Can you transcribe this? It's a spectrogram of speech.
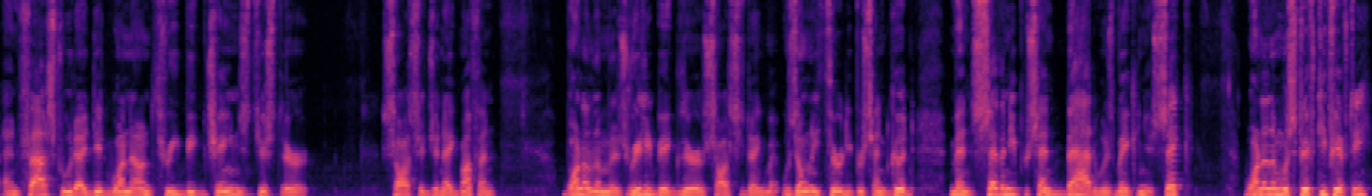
And fast food, I did one on three big chains, just their sausage and egg muffin. One of them is really big. Their sausage and egg was only 30% good, meant 70% bad was making you sick. One of them was 50 50.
